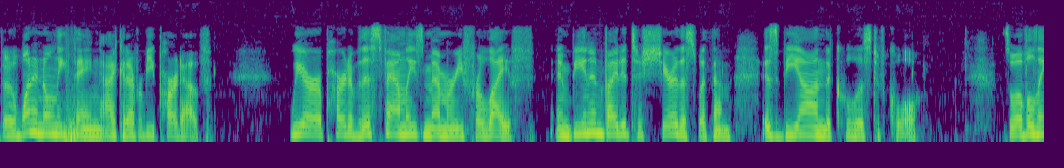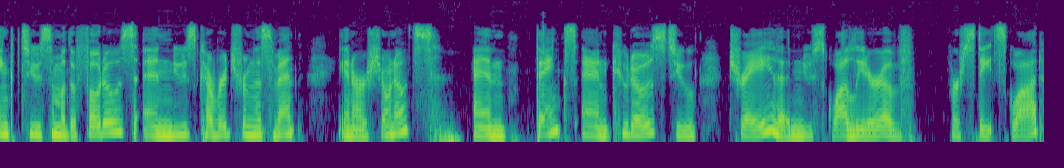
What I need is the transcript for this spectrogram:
the one and only thing I could ever be part of. We are a part of this family's memory for life, and being invited to share this with them is beyond the coolest of cool. So I'll have a link to some of the photos and news coverage from this event in our show notes. And thanks and kudos to Trey, the new squad leader of First State Squad,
